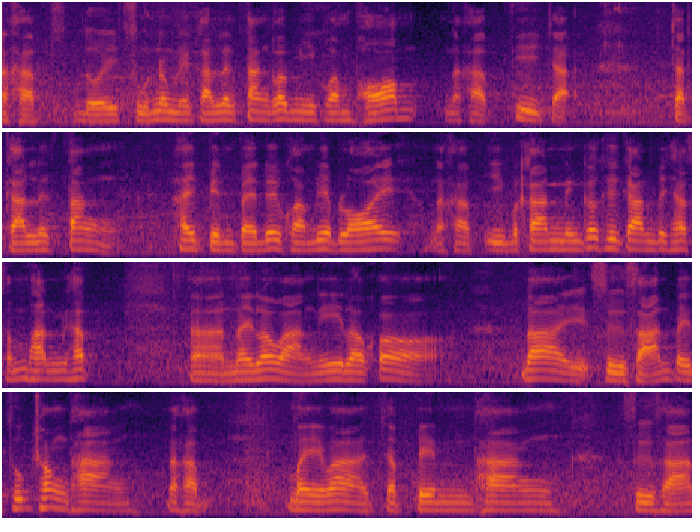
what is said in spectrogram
นะครับ โดยศูนย์อำนวยการเลือกตั้งก็มีความพร้อมนะครับ ที่จะจัดการเลือกตั้งให้เป็นไปด้วยความเรียบร้อยนะครับ อีกประการหนึ่งก็คือการประชาสัมพันธ์ครับในระหว่างนี้เราก็ ได้สื่อสารไปทุกช่องทางนะครับ ไม่ว่าจะเป็นทางสื่อสาร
